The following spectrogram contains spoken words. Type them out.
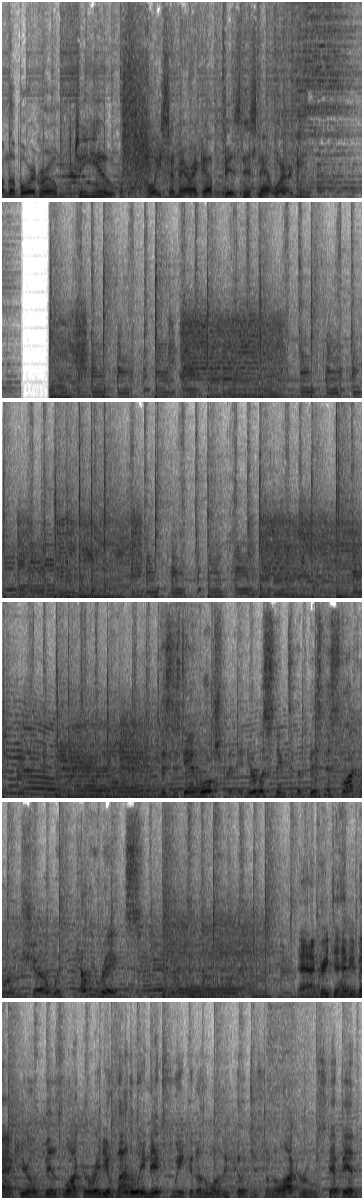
From the boardroom to you, Voice America Business Network. This is Dan Walshman, and you're listening to the Business Locker Room Show with Kelly Riggs. Ah, great to have you back here on Biz Locker Radio. By the way, next week, another one of the coaches from the locker room will step in.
